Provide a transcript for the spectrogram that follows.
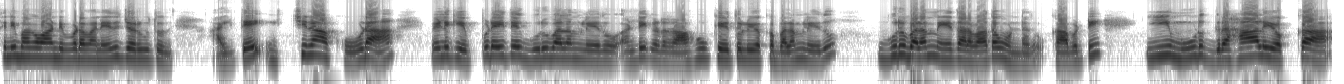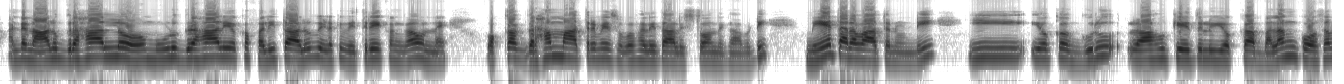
శని భగవానుడు ఇవ్వడం అనేది జరుగుతుంది. అయితే ఇచ్చినా కూడా వీళ్ళకి ఎప్పుడైతే గురుబలం లేదో అంటే ఇక్కడ రాహుకేతుల యొక్క బలం లేదు గురుబలం మే తర్వాత ఉండదు. కాబట్టి ఈ మూడు గ్రహాల యొక్క అంటే నాలుగు గ్రహాల్లో మూడు గ్రహాల యొక్క ఫలితాలు వీళ్ళకి వ్యతిరేకంగా ఉన్నాయి. ఒక్క గ్రహం మాత్రమే శుభ ఫలితాలు ఇస్తోంది కాబట్టి మే తర్వాత నుండి ఈ యొక్క గురు రాహుకేతులు యొక్క బలం కోసం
